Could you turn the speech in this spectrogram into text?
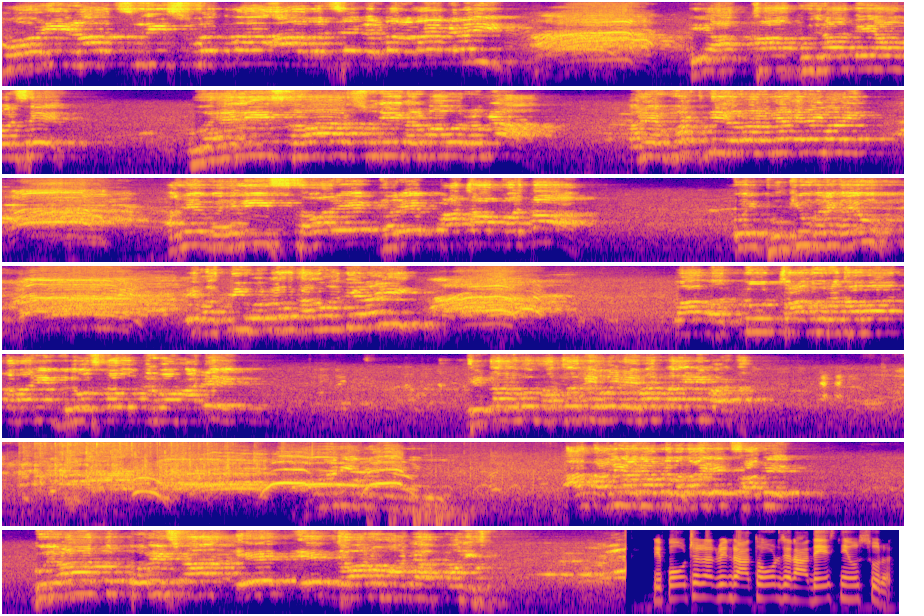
મોડી રાત સુધી સુરતમાં આ વર્ષે ગરબા રમાયા કે નહીં એ આખા ગુજરાતે આ વર્ષે વહેલી સવાર સુધી ગરબાઓ રમ્યા. અને વટથી ગરબા રમ્યા કે નહીં વાળી અને વહેલી સવારે ઘરે પાછા ફરતા. કોઈ ભૂખ્યું ઘરે ગયું? એ ભક્તિ હોટલો ચાલુ હતી નહીં? આ બધું ચાલુ રખાવા તમારી વ્યવસ્થાઓ કરવા માટે જેટલા લોકો મતલબી હોય ને એવા તાલી નહીં પાડતા. આ તાલી આજે આપણે બધા એક સાથે ગુજરાત પોલીસના એક એક જવાનો માટે આપવાની છે. Reporter Arvind Rathod, Janadesh news Surat.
